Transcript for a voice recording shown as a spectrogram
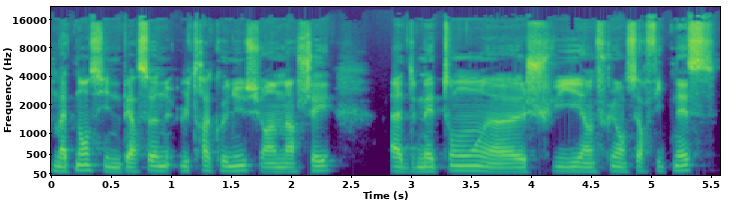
Maintenant, si une personne ultra connue sur un marché, admettons, euh, je suis influenceur fitness,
